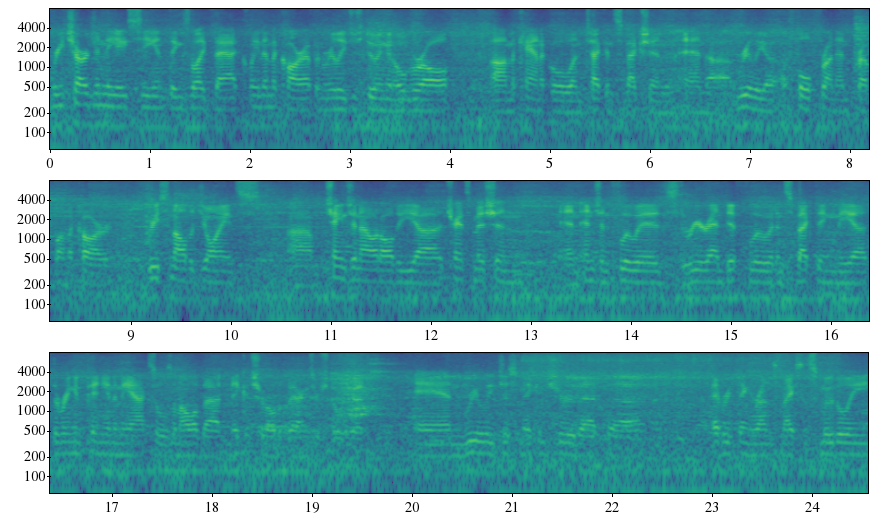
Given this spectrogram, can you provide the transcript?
recharging the AC and things like that, cleaning the car up and really just doing an overall uh, mechanical and tech inspection and uh, really a, a, full front end prep on the car. Greasing all the joints, um, changing out all the uh, transmission and engine fluids, the rear end diff fluid, inspecting the, uh, the ring and pinion and the axles and all of that, and making sure all the bearings are still good and really just making sure that uh, everything runs nice and smoothly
